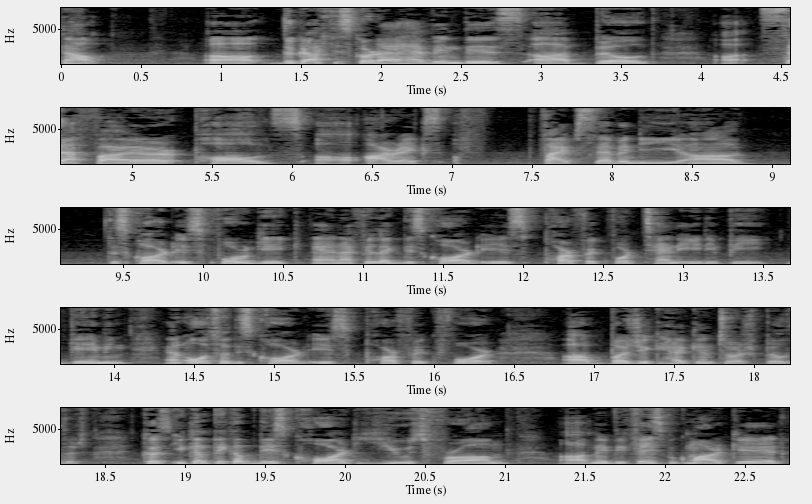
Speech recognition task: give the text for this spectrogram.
Now uh, the graphics card I have in this uh, build uh, Sapphire Pulse uh, RX 570 uh, this card is 4 gig and I feel like this card is perfect for 1080p gaming and also this card is perfect for uh, budget Hackintosh builders because you can pick up this card used from uh, maybe Facebook Market,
